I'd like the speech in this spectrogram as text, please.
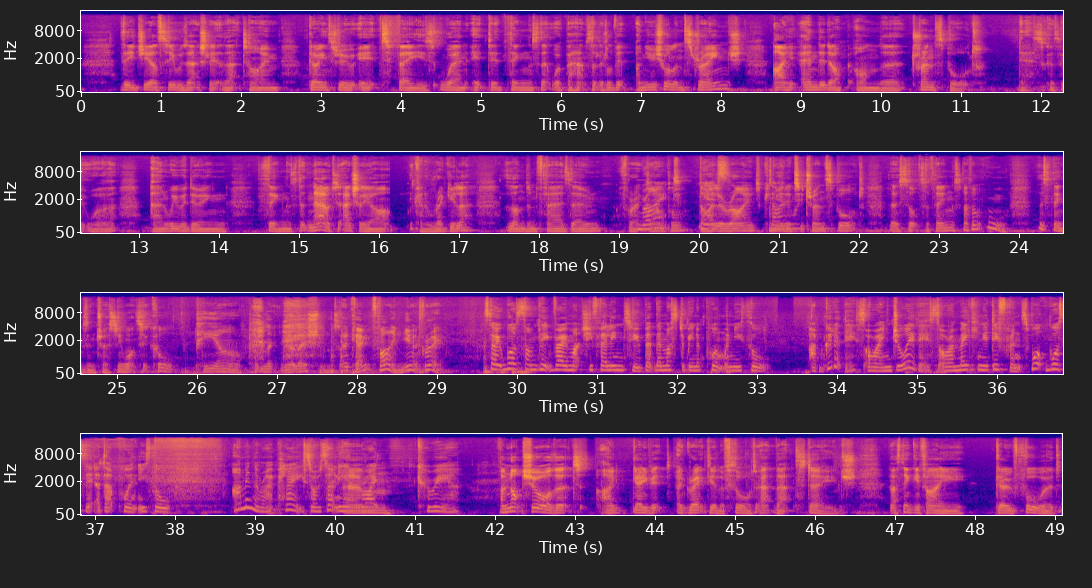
the GLC was actually at that time going through its phase when it did things that were perhaps a little bit unusual and strange. I ended up on the transport desk, as it were, and we were doing things that now actually are kind of regular London Fare Zone, for example, right. Dial yes. a Ride, community transport, those sorts of things. I thought, ooh, this thing's interesting. What's it called? PR, public relations. Okay, fine. Yeah, great. So it was something very much you fell into, but there must have been a point when you thought, I'm good at this, or I enjoy this, or I'm making a difference. What was it at that point you thought, I'm in the right place, or I'm certainly in um, the right um, career? I'm not sure that I gave it a great deal of thought at that stage. I think if I go forward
